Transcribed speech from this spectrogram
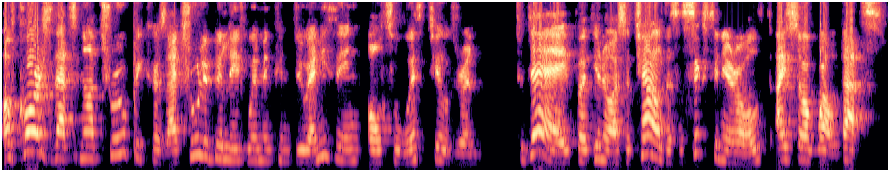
of course, that's not true because I truly believe women can do anything also with children today. But, you know, as a child, as a 16 year old, I saw, well, that's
